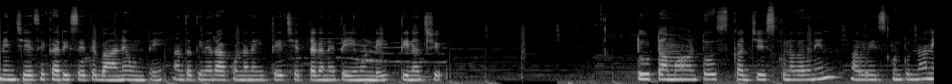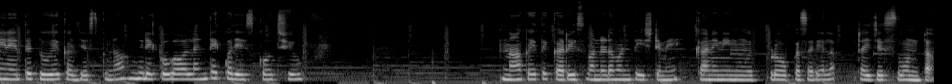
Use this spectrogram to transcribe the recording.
నేను చేసే కర్రీస్ అయితే బాగానే ఉంటాయి. అంత తినరాకుండానైతే చెత్తగానైతే ఏముండే తినచ్చు. టూ టమాటోస్ కట్ చేసుకున్నా కదా నేను అవి వేసుకుంటున్నా. నేనైతే టూవే కట్ చేసుకున్నా. మీరు ఎక్కువ కావాలంటే ఎక్కువ చేసుకోవచ్చు. నాకైతే కర్రీస్ వండడం అంటే ఇష్టమే కానీ నేను ఎప్పుడో ఒక్కసారి అలా ట్రై చేస్తూ ఉంటా.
